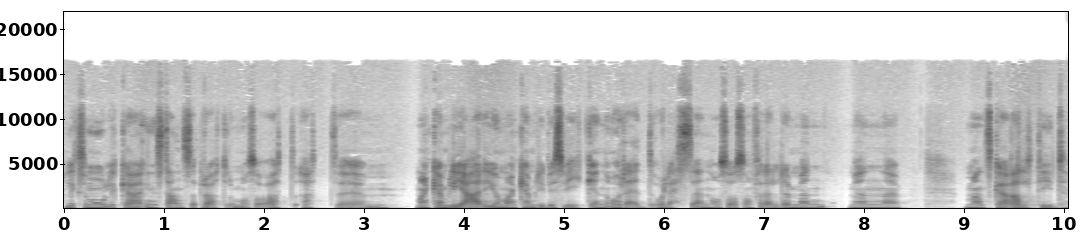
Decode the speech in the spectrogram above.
liksom, olika instanser pratar om och så. Att, att ehm, man kan bli arg och man kan bli besviken och rädd och ledsen och så som förälder. Men, men eh, man ska alltid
